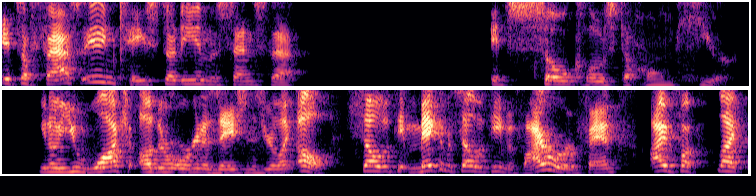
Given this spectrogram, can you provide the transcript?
it's a fascinating case study in the sense that it's so close to home here. You know, you watch other organizations, you're like, oh, sell the team, make them sell the team. If I were a fan, I'd like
